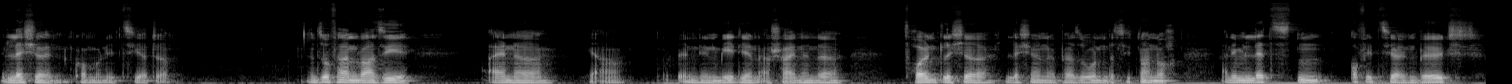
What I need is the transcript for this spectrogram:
Lächeln kommunizierte. Insofern war sie eine ja, in den Medien erscheinende, freundliche, lächelnde Person. Das sieht man noch an dem letzten offiziellen Bild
